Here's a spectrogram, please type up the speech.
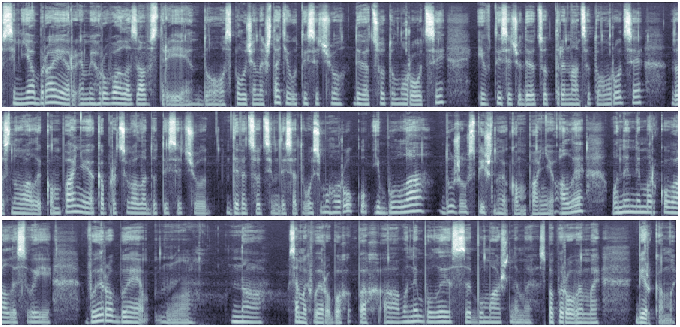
сім'я Брайер емігрувала з Австрії до Сполучених Штатів у 1900 році, і в 1913 році заснували компанію, яка працювала до 1978 року, і була дуже успішною компанією, але вони не маркували свої вироби на самих виробах, а вони були з бумажними, з паперовими бірками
